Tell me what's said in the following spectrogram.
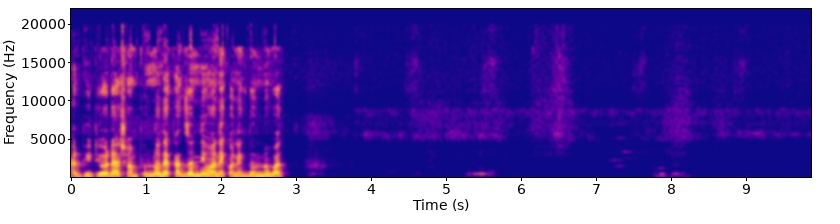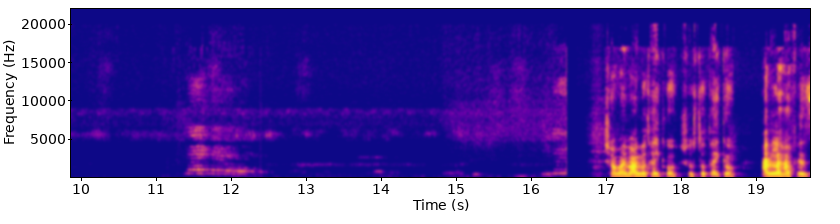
আর ভিডিওটা সম্পূর্ণ দেখার জন্য অনেক অনেক ধন্যবাদ। সবাই ভালো থাইকো সুস্থ থাইকো। আল্লাহ হাফেজ।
